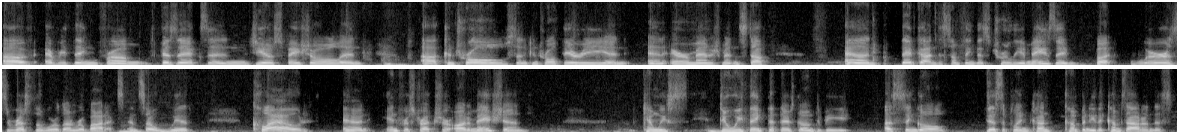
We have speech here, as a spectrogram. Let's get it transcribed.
of everything from physics and geospatial and Hmm. uh, controls and control theory and and error management and stuff. And they've gotten to something that's truly amazing, but where is the rest of the world on robotics? And so with cloud and infrastructure automation, can we do we think that there's going to be a single disciplined com- company that comes out on this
